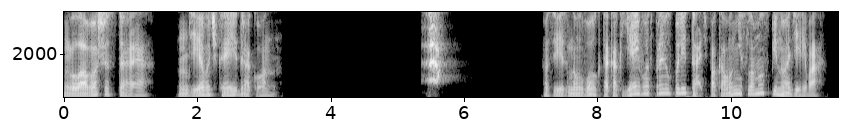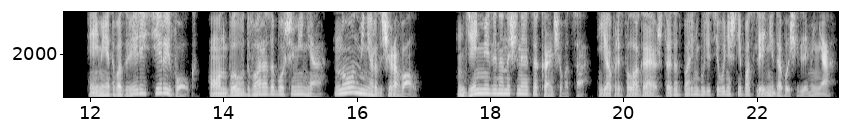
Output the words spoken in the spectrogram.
Глава шестая. Девочка и дракон. Взвизгнул волк, так как я его отправил полетать, пока он не сломал спину о дерево. Имя этого зверя – Серый Волк. Он был в два раза больше меня, но он меня разочаровал. День медленно начинает заканчиваться. Я предполагаю, что этот парень будет сегодняшней последней добычей для меня.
